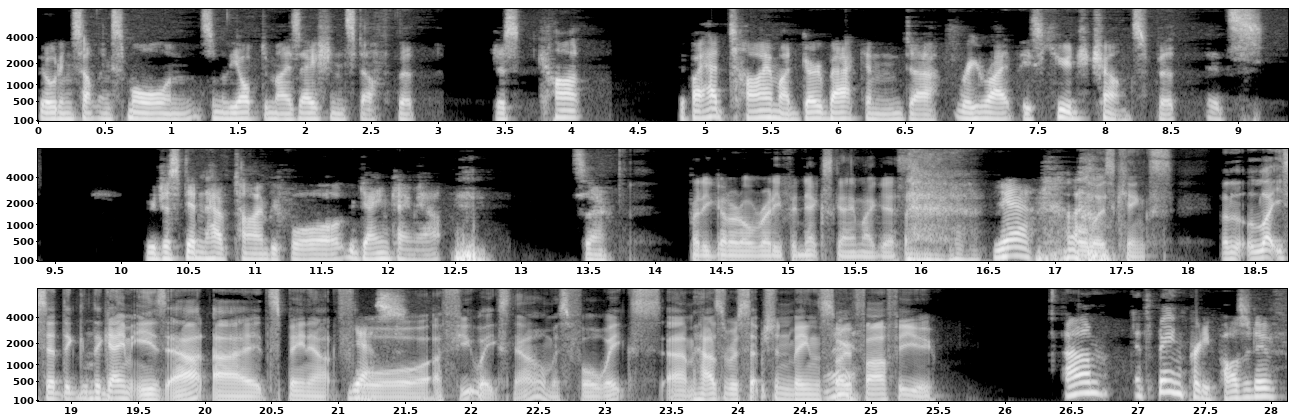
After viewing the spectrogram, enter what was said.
building something small and some of the optimization stuff that just can't. If I had time, I'd go back and uh, rewrite these huge chunks, but it's we just didn't have time before the game came out. So But he got it all ready for next game, I guess. yeah, All those kinks. Like you said, the, the game is out. Uh, it's been out for Yes. a few weeks now, almost four weeks. Um, how's the reception been so Yeah. far for you? Um, it's been pretty positive.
